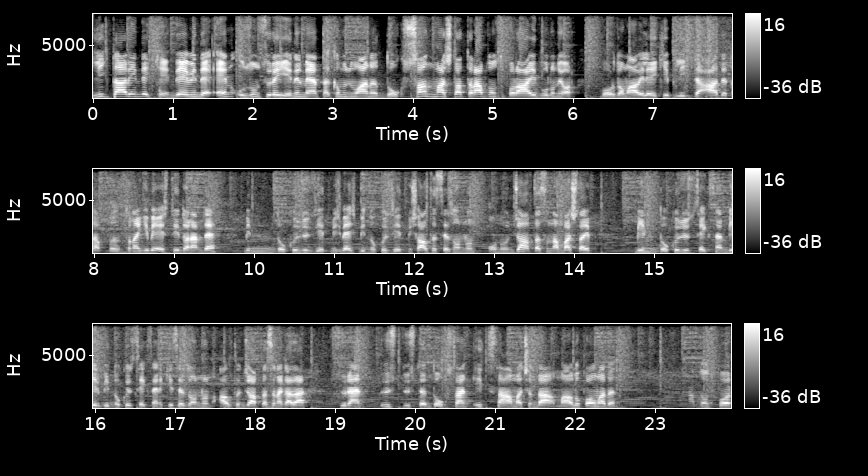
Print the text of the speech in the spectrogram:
Lig tarihinde kendi evinde en uzun süre yenilmeyen takım ünvanı 90 maçla Trabzonspor'a ait bulunuyor. Bordo Mavili ekip ligde adeta fırtına gibi estiği dönemde 1975-1976 sezonunun 10. haftasından başlayıp 1981-1982 sezonunun 6. haftasına kadar süren üst üste 90 iç saha maçında mağlup olmadı. Trabzonspor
